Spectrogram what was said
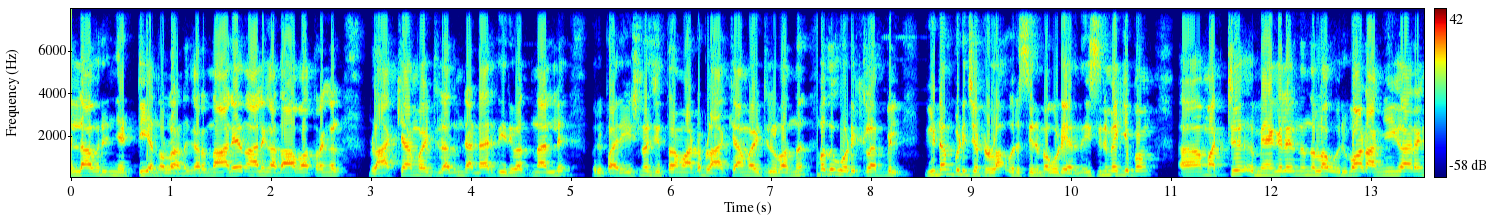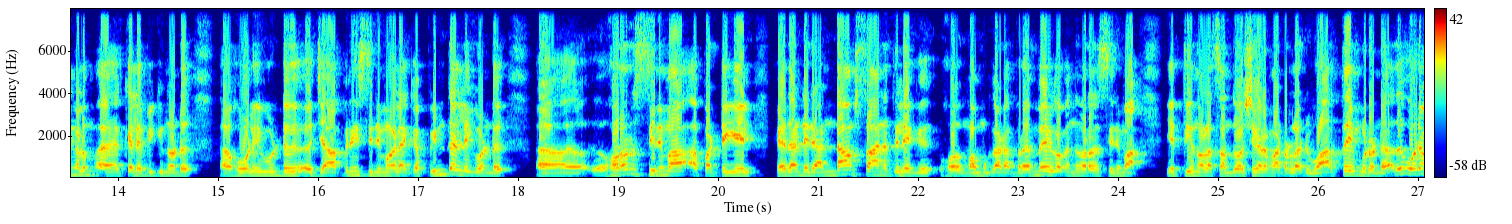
എല്ലാവരും ഞെട്ടി എന്നുള്ളതാണ്. കാരണം നാലേ നാല് കഥാപാത്രങ്ങൾ ബ്ലാക്ക് ആൻഡ് വൈറ്റിൽ അതും രണ്ടായിരത്തി ഇരുപത്തിനാലിൽ ഒരു പരീക്ഷണ ചിത്രമായിട്ട് ബ്ലാക്ക് ആൻഡ് വൈറ്റിൽ വന്ന് അമ്പത് കോടി ക്ലബിൽ ഇടം പിടിച്ചിട്ടുള്ള ഒരു സിനിമ കൂടിയായിരുന്നു. ഈ സിനിമയ്ക്ക് ഇപ്പം മറ്റ് മേഖലയിൽ നിന്നുള്ള ഒരുപാട് അംഗീകാരങ്ങളും ഒക്കെ ലഭിക്കുന്നുണ്ട്. ഹോളിവുഡ് ജാപ്പനീസ് സിനിമകളെയൊക്കെ പിന്തള്ളിക്കൊണ്ട് ഹൊറർ സിനിമ പട്ടികയിൽ ഏതാണ്ട് രണ്ടാം സ്ഥാനത്തിലേക്ക് മമ്മൂക്കാട ബ്രഹ്മയുഗം എന്ന് പറയുന്ന സിനിമ എത്തി എന്നുള്ള സന്തോഷകരമായിട്ടുള്ള ഒരു വാർത്തയും കൂടെ ഉണ്ട്. അത് ഓരോ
